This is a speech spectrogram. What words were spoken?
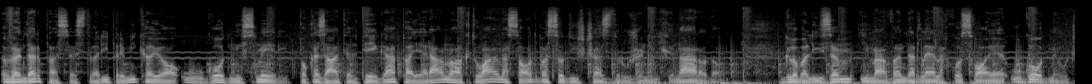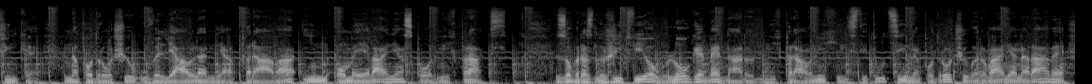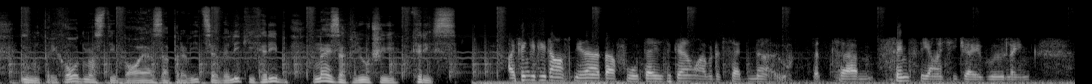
Vendar pa se stvari premikajo v ugodni smeri. Pokazatelj tega pa je ravno aktualna sodba sodišča Združenih narodov. Globalizem ima vendarle lahko svoje ugodne učinke na področju uveljavljanja prava in omejevanja spornih praks. Z obrazložitvijo vloge mednarodnih pravnih institucij na področju varovanja narave in prihodnosti boja za pravice velikih rib naj zaključi Kris. I think if you'd asked me that about four days ago, I would have said no. But um, since the ICJ ruling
